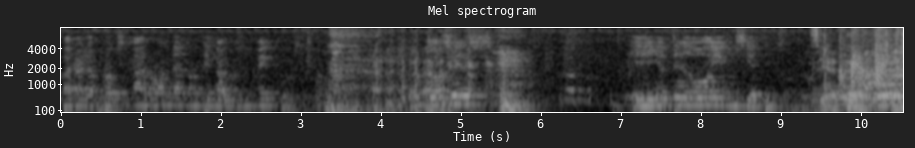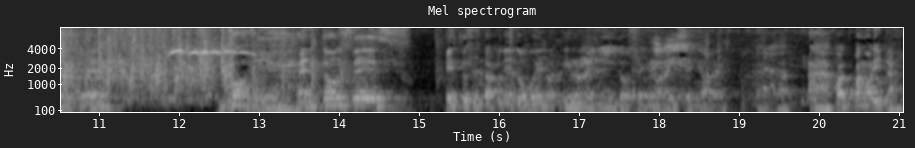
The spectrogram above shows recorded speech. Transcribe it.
para la próxima ronda no tenga los efectos. Entonces eh, yo te doy un 7. Siete, ok, ok. Vaya, entonces, esto se está poniendo bueno y reñido, señoras y señores. Ah, ¿Cuántos van ahorita?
